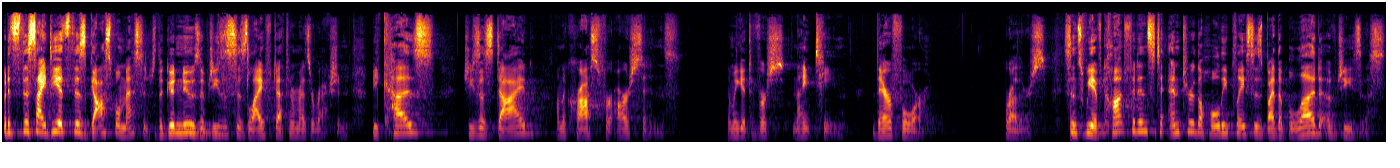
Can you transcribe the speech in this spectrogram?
But it's this idea, it's this gospel message, the good news of Jesus' life, death, and resurrection. Because Jesus died on the cross for our sins. Then we get to verse 19. Therefore, brothers, since we have confidence to enter the holy places by the blood of Jesus,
